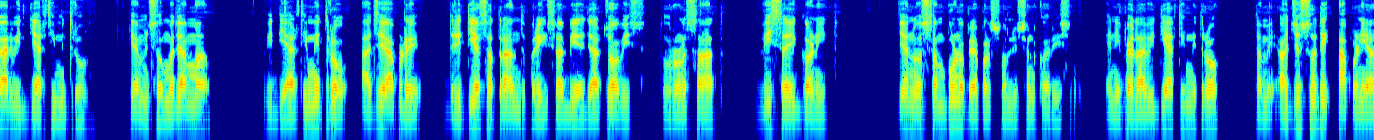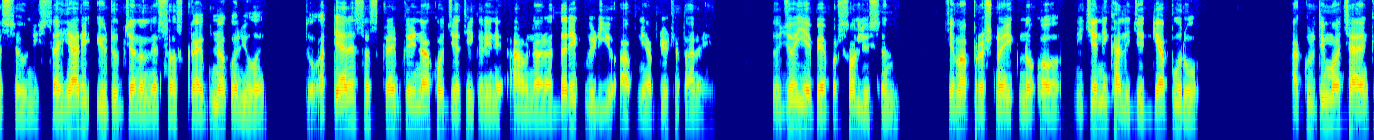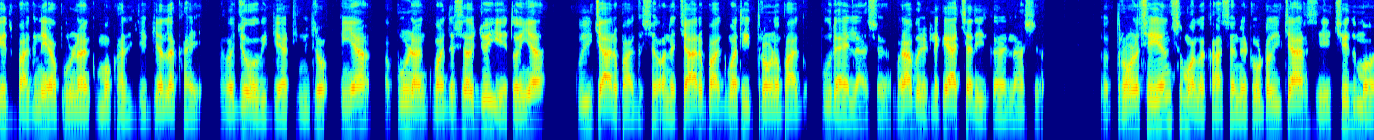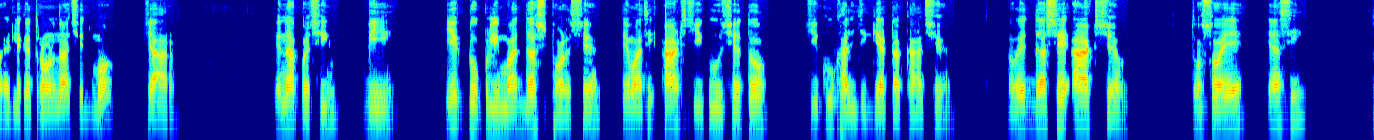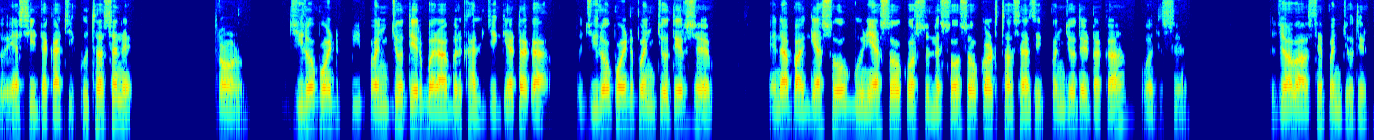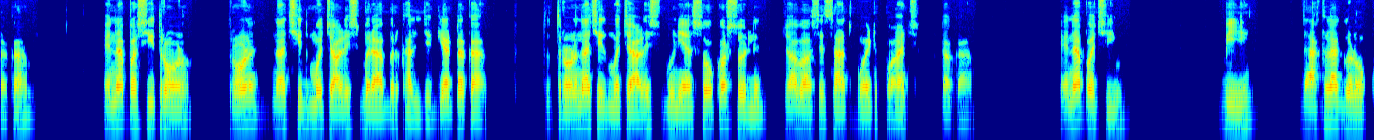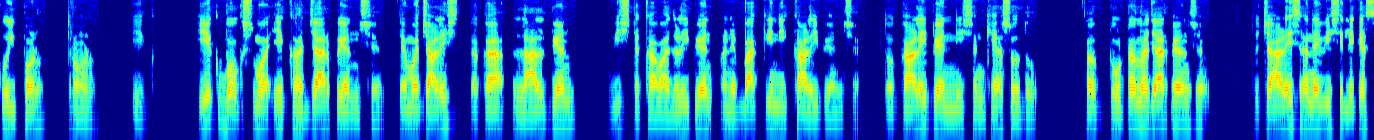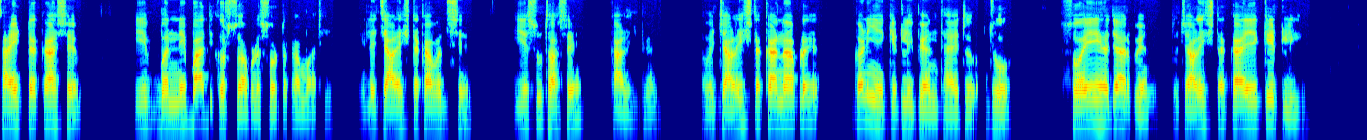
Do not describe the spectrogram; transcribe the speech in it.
નમસ્કાર વિદ્યાર્થી મિત્રો, કેમ છો મજામાં? વિદ્યાર્થી મિત્રો, આજે આપણે દ્વિતીય સત્રાંત પરીક્ષા બે હજાર ચોવીસ, ધોરણ સાત, વિષય ગણિત, જેનો સંપૂર્ણ પેપર સોલ્યુશન કરીશું. એની પહેલાં વિદ્યાર્થી મિત્રો, તમે હજુ સુધી આપણી આ સૌની સહિયારી યુટ્યુબ ચેનલને સબસ્ક્રાઇબ ન કરી હોય, તો અત્યારે સબસ્ક્રાઇબ કરી નાખો, જેથી કરીને આવનારા દરેક વીડિયો આપને અપડેટ થતા રહે. તો જોઈએ પેપર સોલ્યુશન, જેમાં પ્રશ્ન એકનો અ, નીચેની ખાલી જગ્યા પૂરો આકૃતિમાં છાંકિત ભાગને અપૂર્ણાંકમાં ખાલી જગ્યા લખાય. હવે જુઓ વિદ્યાર્થી મિત્રો, અહીંયા અપૂર્ણાંકમાં દર્શાવ જોઈએ તો અહીંયા કુલ ચાર ભાગ છે અને ચાર ભાગમાંથી ત્રણ ભાગ પૂરાયેલા છે. બરાબર? એટલે કે આચ્છાદિત કરેલા છે. તો ત્રણ છે અંશમાં લખાશે અને ટોટલ ચાર છે છેદમાં, એટલે કે ત્રણના છેદમાં ચાર. એના પછી બે, એક ટોપલીમાં દસ ફળ છે, તેમાંથી આઠ ચીકુ છે તો ચીકુ ખાલી જગ્યા ટકા છે. હવે દસે આઠ છે, તો સોએ એંસી. તો એંસી ટકા ચીકુ થશે ને ત્રણ. જીરો પોઈન્ટ પંચોતેર બરાબર ખાલી જગ્યા ટકા. તો જીરો પોઈન્ટ પંચોતેર છે. એના ભાગ્યા સો ગુણ્યા સો કરશું એટલે સો સો કટ થશે. આથી પંચોતેર ટકા વધશે. તો જવાબ આવશે પંચોતેર ટકા. એના પછી ત્રણ. ત્રણના છેદમાં ચાળીસ બરાબર ખાલી જગ્યા ટકા. તો ત્રણના છેદમાં ચાળીસ ગુણ્યા સો કરશો એટલે જવાબ આવશે સાત પોઈન્ટ પાંચ ટકા. એના પછી બે દાખલા ગણો કોઈ પણ ત્રણ. એક. એક બોક્સમાં એક હજાર પેન છે. તેમાં ચાળીસ ટકા લાલ પેન, વીસ ટકા વાદળી પેન અને બાકીની કાળી પેન છે. તો કાળી પેનની સંખ્યા શોધો. હવે ટોટલ હજાર પેન છે. તો ચાળીસ અને વીસ એટલે કે સાઠ ટકા છે. એ બંને બાદ કરશું આપણે સો ટકામાંથી. એટલે ચાળીસ ટકા વધશે. એ શું થશે? કાળી પેન. હવે ચાળીસ ટકાના આપણે ગણીએ કેટલી પેન થાય તો. જો સો એ હજાર પેન. તો ચાળીસ ટકા એ કેટલી?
